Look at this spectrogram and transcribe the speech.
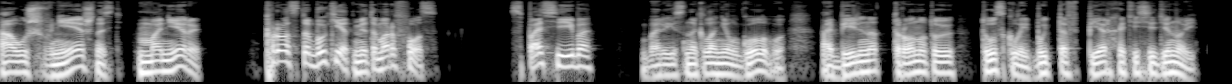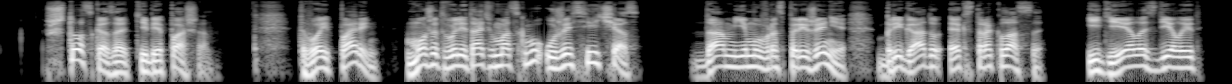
А уж внешность, манеры. Просто букет метаморфоз. Спасибо. Борис наклонил голову, обильно тронутую, тусклой, будто в перхоти сединой. Что сказать тебе, Паша? Твой парень может вылетать в Москву уже сейчас. Дам ему в распоряжение бригаду экстра-класса. И дело сделает,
